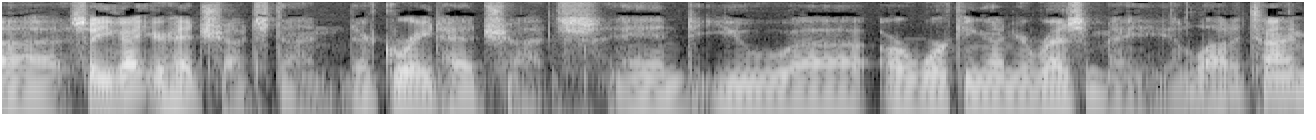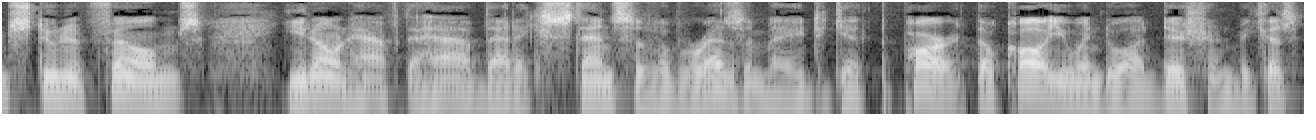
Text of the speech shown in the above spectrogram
Uh, so you got your headshots done. They're great headshots, and you uh, are working on your resume. A lot of times, student films, you don't have to have that extensive of a resume to get the part. They'll call you into audition because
